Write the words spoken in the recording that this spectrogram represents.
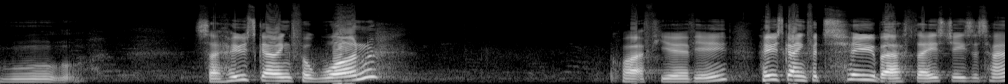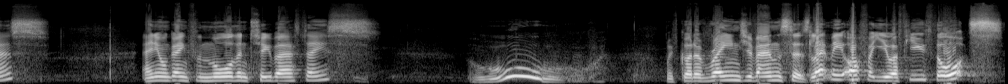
Ooh. So, who's going for one? Quite a few of you. Who's going for two birthdays Jesus has? Anyone going for more than two birthdays? Ooh. We've got a range of answers. Let me offer you a few thoughts.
